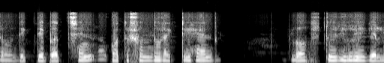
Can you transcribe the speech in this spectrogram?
তো দেখতে পাচ্ছেন কত সুন্দর একটি হ্যান্ড গ্লোভস তৈরি হয়ে গেল।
